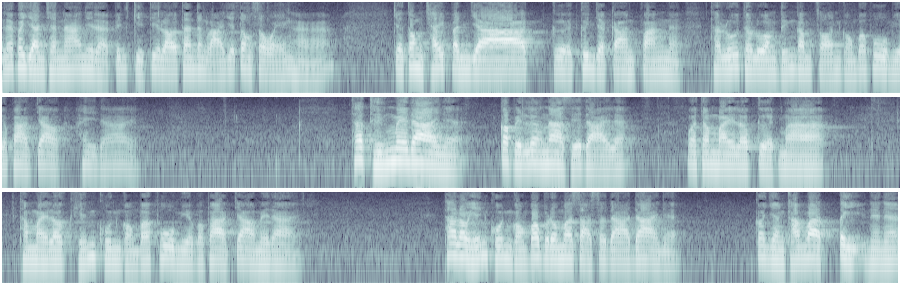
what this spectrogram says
และพยัญชนะนี่แหละ เป็นกิจที่เราท่านทั้งหลายจะต้องแสวงหา จะต้องใช้ปัญญาเกิดขึ้นจากการฟังเนะ่ยทะลุทะลวงถึงคำสอนของพระผู้มีพระภาคเจ้าให้ได้ ถ้าถึงไม่ได้เนี่ย ก็เป็นเรื่องน่าเสียดายแล้ว ว่าทำไมเราเกิดมาทำไมเราเห็นคุณของพระผู้มีพระภาคเจ้าไม่ได้ ถ้าเราเห็นคุณของพระบรมศาสดาได้เนี่ย ก็ยังคำว่าติเนี่ยนะ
